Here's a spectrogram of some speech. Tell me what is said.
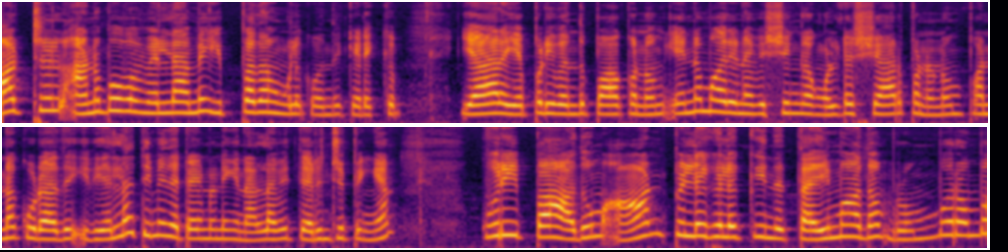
ஆற்றல் அனுபவம் எல்லாமே இப்போ தான் உங்களுக்கு வந்து கிடைக்கும். யாரை எப்படி வந்து பார்க்கணும் என்ன மாதிரியான விஷயங்களை உங்கள்கிட்ட ஷேர் பண்ணணும் பண்ணக்கூடாது இது எல்லாத்தையுமே இந்த டைமில் நீங்கள் நல்லாவே தெரிஞ்சுப்பீங்க. குறிப்பாக அதுவும் ஆண் பிள்ளைகளுக்கு இந்த தை மாதம் ரொம்ப ரொம்ப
